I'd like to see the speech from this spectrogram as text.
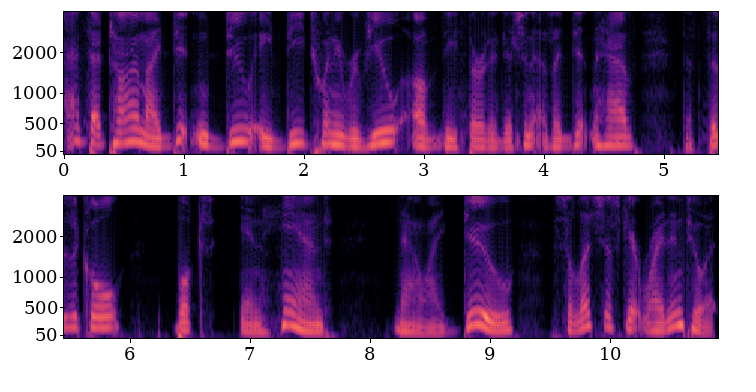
At that time, I didn't do a D20 review of the third edition as I didn't have the physical books in hand. Now I do, so let's just get right into it.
